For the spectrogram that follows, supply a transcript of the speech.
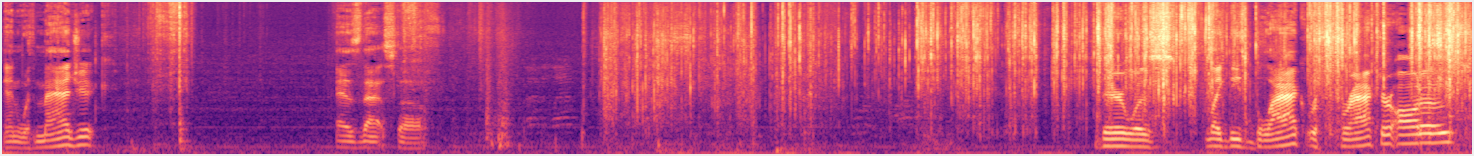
and with magic as that stuff. There was like these black refractor autos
